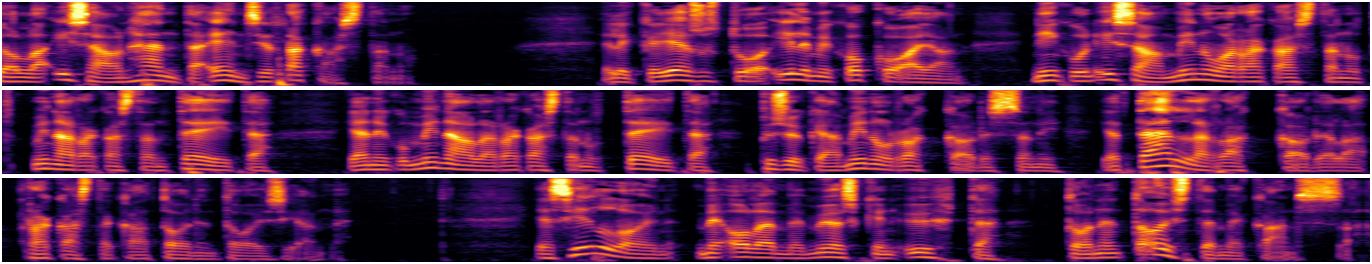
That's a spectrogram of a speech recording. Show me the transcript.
jolla isä on häntä ensin rakastanut. Eli Jeesus tuo ilmi koko ajan, niin kuin isä on minua rakastanut, minä rakastan teitä, ja niin kuin minä olen rakastanut teitä, pysykää minun rakkaudessani, ja tällä rakkaudella rakastakaa toinen toisianne. Ja silloin me olemme myöskin yhtä toinen toistemme kanssa,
